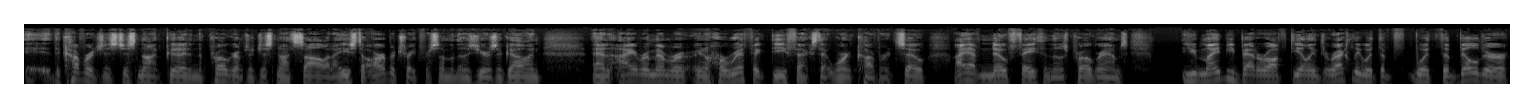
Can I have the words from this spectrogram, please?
eh, the coverage is just not good, and the programs are just not solid. I used to arbitrate for some of those years ago, and and I remember you know horrific defects that weren't covered. So I have no faith in those programs you might be better off dealing directly with the with the builder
